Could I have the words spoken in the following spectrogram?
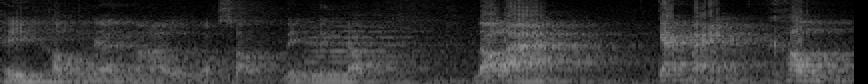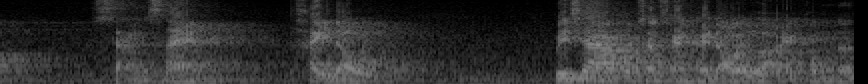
thì không nên mở workshop điện liên đâu. Đó là các bạn không sẵn sàng thay đổi vì sao không sẵn sàng thay đổi lại không nên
